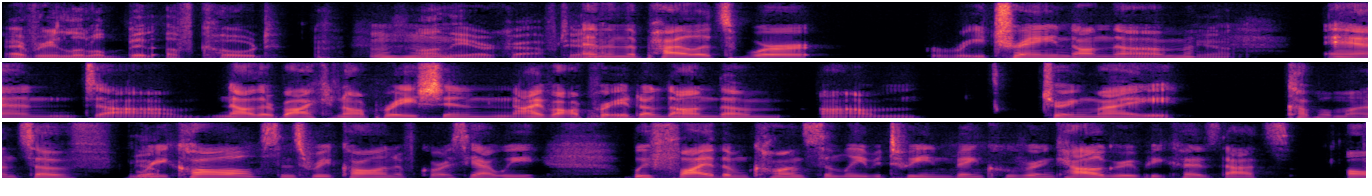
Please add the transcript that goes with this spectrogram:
every little bit of code Mhm. on the aircraft. Yeah. and then the pilots were retrained on them. yeah. and um, now they're back in operation. I've operated on them um, during my couple months of Yep. recall since recall, and of course, yeah, we we fly them constantly between Vancouver and Calgary because that's all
